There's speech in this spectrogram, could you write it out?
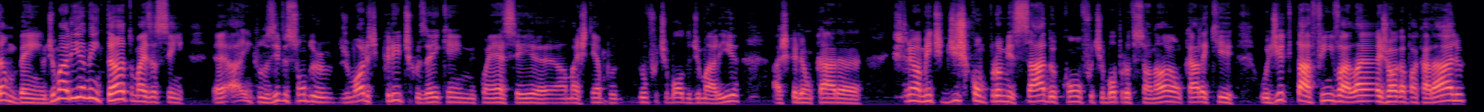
também. O Di Maria nem tanto, mas assim, é, inclusive sou um dos maiores críticos aí, quem me conhece aí há mais tempo do futebol do Di Maria, acho que ele é um cara extremamente descompromissado com o futebol profissional, é um cara que o dia que tá afim vai lá e joga pra caralho,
